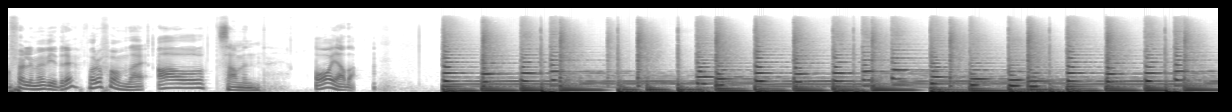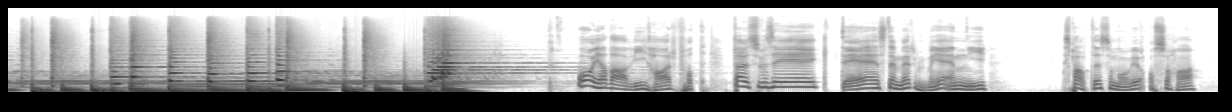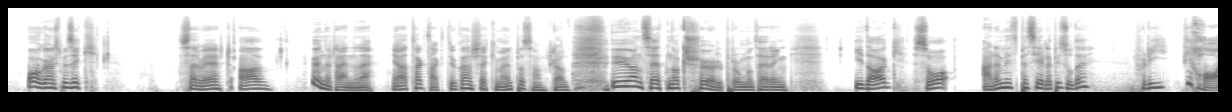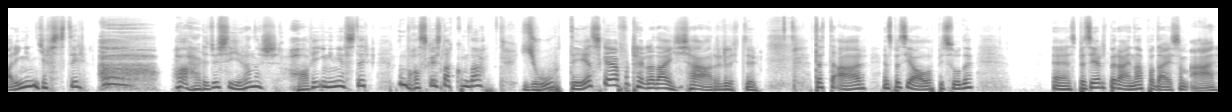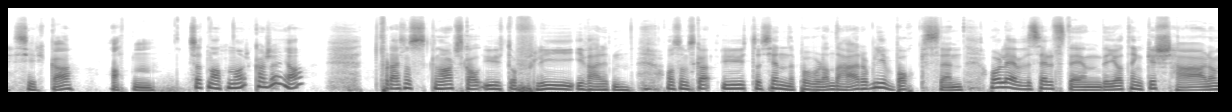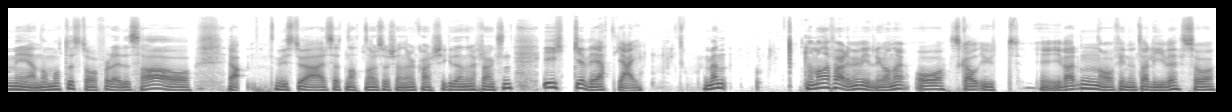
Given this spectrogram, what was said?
å følge med videre for å få med deg alt sammen. Å ja da. Å ja da, vi har fått pausemusikk. Det stemmer. Med en ny spalte så må vi jo også ha overgangsmusikk. Servert av undertegnede. Ja, takk, takk. Du kan sjekke meg ut på SoundCloud. Uansett nok sjølpromotering. I dag så er det en litt spesiell episode. Fordi vi har ingen gjester. Hva er det du sier, Anders? Har vi ingen gjester? Men hva skal vi snakke om da? Jo, det skal jeg fortelle deg, kjære lytter. Dette er en spesialepisode spesielt beregna på deg som er ca. 17-18 år, kanskje? Ja. For deg som snart skal ut og fly i verden, og som skal ut og kjenne på hvordan det er å bli voksen, og leve selvstendig og tenke sjæl og mene og måtte stå for det du sa, og ja Hvis du er 17-18 år, så skjønner du kanskje ikke den referansen. Ikke vet jeg. Men når man er ferdig med videregående og skal ut i verden og finne ut av livet, så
